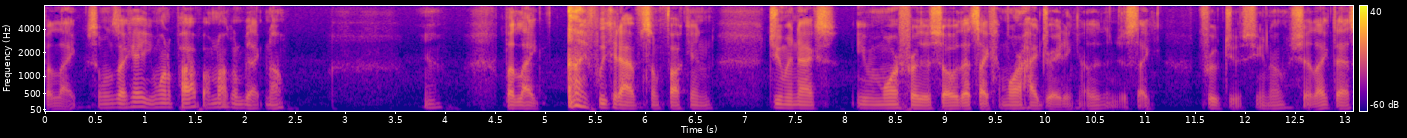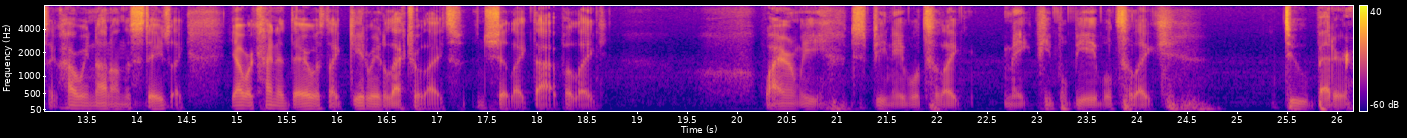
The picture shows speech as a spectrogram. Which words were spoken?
But like, someone's like, "Hey, you want to pop?" I'm not gonna be like, "No." Yeah. But like, if we could have some fucking Jumanex, even more further, so that's like more hydrating, other than just like fruit juice, you know, shit like that. It's like, how are we not on the stage? Like, yeah, we're kind of there with like Gatorade electrolytes and shit like that, but like, why aren't we just being able to like make people be able to like do better?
